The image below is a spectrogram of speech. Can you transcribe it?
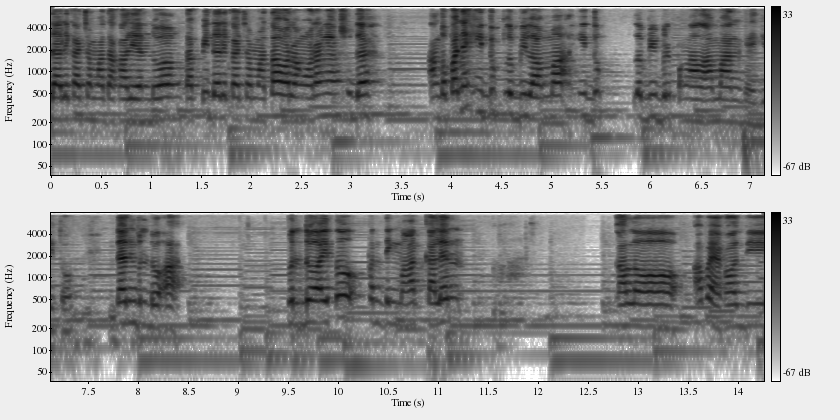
dari kacamata kalian doang tapi dari kacamata orang-orang yang sudah anggapannya hidup lebih lama hidup lebih berpengalaman kayak gitu. Dan berdoa berdoa itu penting banget. Kalian kalau apa ya kalau di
